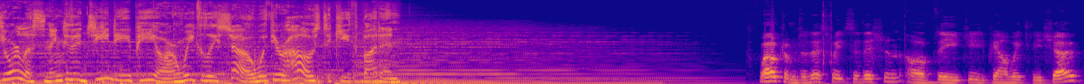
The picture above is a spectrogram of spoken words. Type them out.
You're listening to the GDPR Weekly Show with your host, Keith Budden. Welcome to this week's edition of the GDPR Weekly Show.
